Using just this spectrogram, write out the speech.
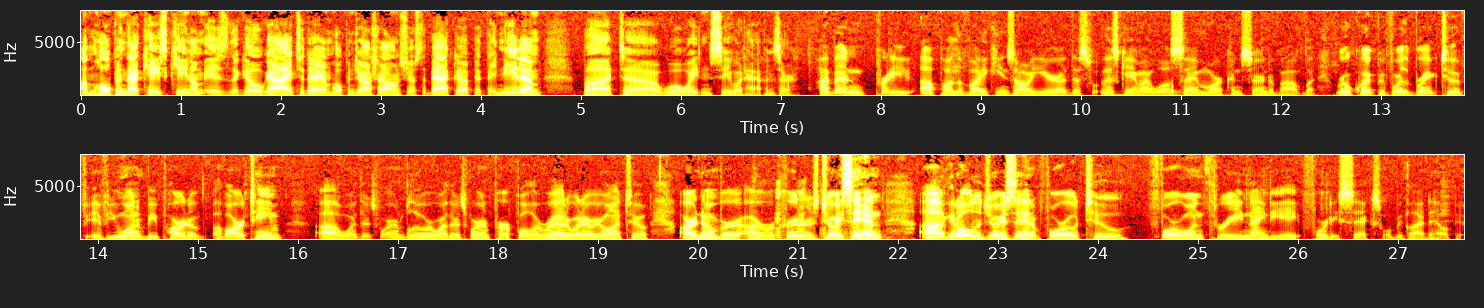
I'm hoping that Case Keenum is the go guy today. I'm hoping Josh Allen's just a backup if they need him, but uh, we'll wait and see what happens there. I've been pretty up on the Vikings all year. This this game, I will say, I'm more concerned about. But real quick before the break, too, if if you want to be part of, of our team, uh, whether it's wearing blue or whether it's wearing purple or red or whatever you want to, our number, our recruiter is Joyce Ann. Uh, get a hold of Joyce Ann at 402 413 9846. We'll be glad to help you.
